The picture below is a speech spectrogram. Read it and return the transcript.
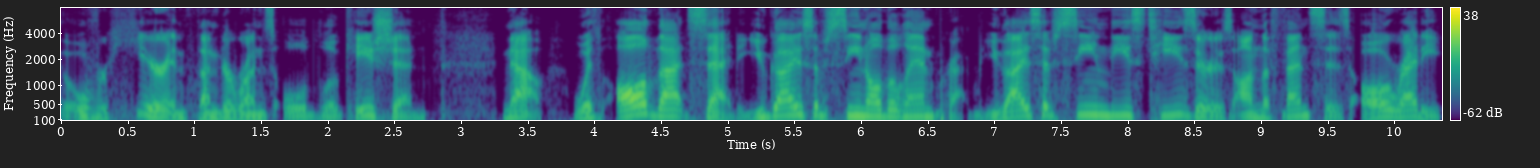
over here in Thunder Run's old location. Now, with all that said, you guys have seen all the land prep. You guys have seen these teasers on the fences already.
